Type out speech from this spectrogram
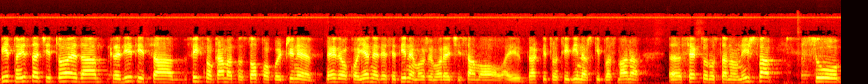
bitno istaći to je da krediti sa fiksnom kamatnom stopom koji čine negde oko jedne desetine možemo reći samo ovaj, praktično ti dinarski plasmana e, sektoru stanovništva su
